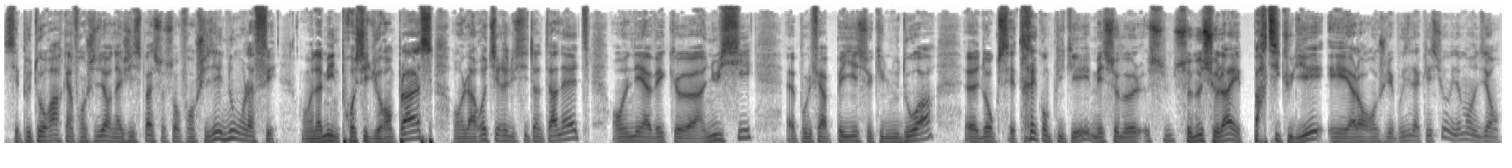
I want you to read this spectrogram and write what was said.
c'est plutôt rare qu'un franchiseur n'agisse pas sur son franchisé. Nous on l'a fait. On a mis une procédure en place, on l'a retiré du site internet, on est avec euh, un huissier euh, pour lui faire payer ce qu'il nous doit. Euh, donc c'est très compliqué mais ce, ce monsieur-là est particulier et alors alors je lui ai posé la question évidemment en disant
